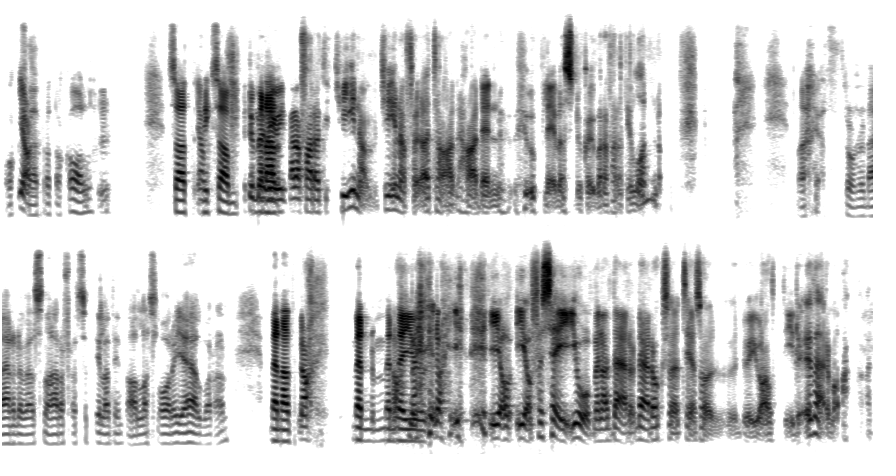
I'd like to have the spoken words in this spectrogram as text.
och ja. för protokoll. Mm. Så att ja. liksom... Du behöver ju inte bara fara till Kina, Kina för att ha, ha den upplevelsen. Du kan ju bara fara till London. Nej, jag tror nu där är det väl snarare för att se till att inte alla slår ihjäl varandra. Men att... No. Men, men no, det är ju... Men, no, i, i, I och för sig, jo, men att där, där också att säga så, du är ju alltid övervakad.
